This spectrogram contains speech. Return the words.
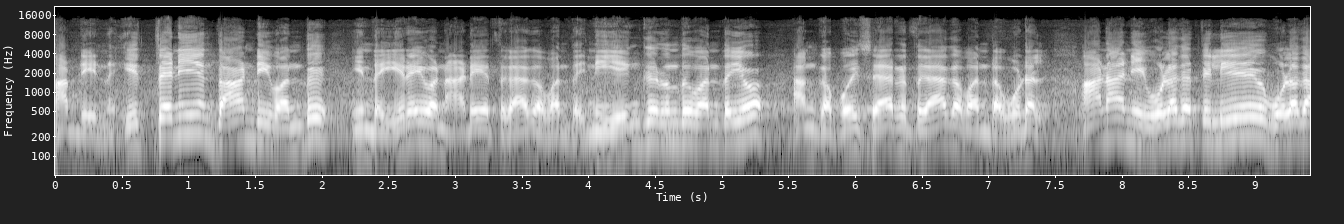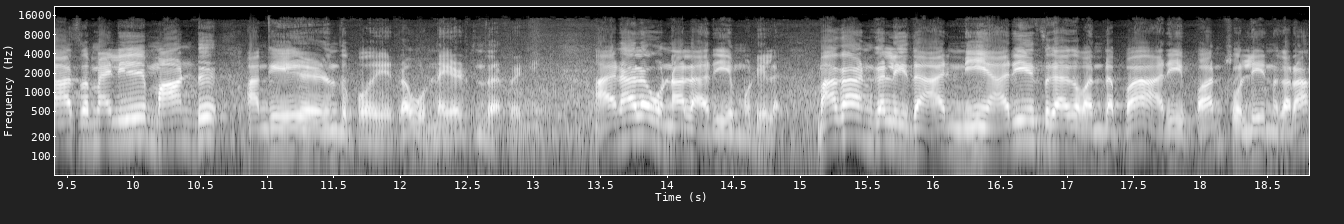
அப்படின்னு இத்தனையும் தாண்டி வந்து இந்த இறைவன் அடையறதுக்காக வந்த நீ எங்கிருந்து வந்தையோ அங்கே போய் சேர்றதுக்காக வந்த உடல். ஆனால் நீ உலகத்திலேயே உலக ஆசை மேலேயே மாண்டு அங்கேயே எழுந்து போயிடுற உன்னை எழுந்துடுற நீ. அதனால் உன்னால் அறிய முடியல. மகான்கள் இதை அறி- நீ அறியறதுக்காக வந்தப்பா அறியப்பான்னு சொல்லின்னுக்கிறான்.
